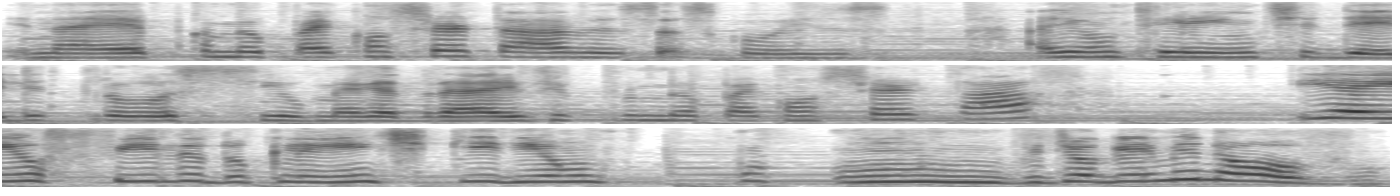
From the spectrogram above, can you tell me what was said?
E na época meu pai consertava essas coisas. Aí um cliente dele trouxe o Mega Drive pro meu pai consertar. E aí o filho do cliente queria um, um videogame novo.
